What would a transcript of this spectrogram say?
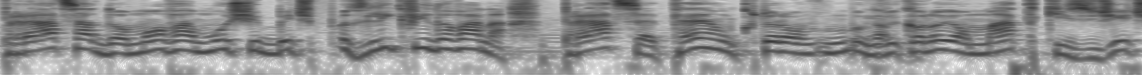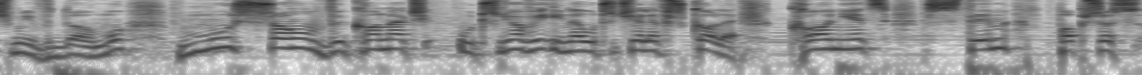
Praca domowa musi być zlikwidowana. Pracę tę, którą no. wykonują matki z dziećmi, dziećmi w domu muszą wykonać uczniowie i nauczyciele w szkole. Koniec z tym, poprzez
